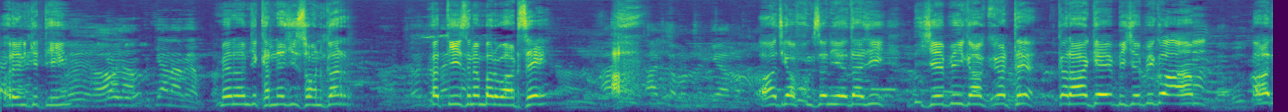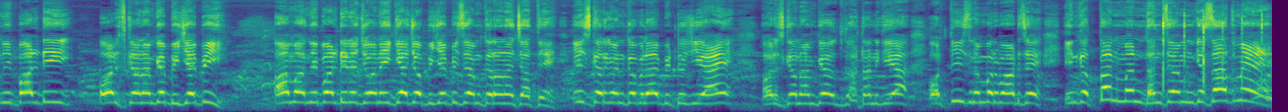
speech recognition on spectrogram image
और इनकी टीम क्या नाम क्या नाम है आपका मेरा नाम जी खन्ना जी सोनकर मैं तीस नंबर वार्ड से आज का फंक्शन क्या था आज का फंक्शन ये था जी बीजेपी का कट करा के बीजेपी को आम आदमी पार्टी और इसका नाम क्या बीजेपी आम आदमी पार्टी ने जो नहीं किया जो बीजेपी से हम कराना चाहते हैं। इस करके उनको बुलाया बिट्टू जी आए और इसका नाम क्या उद्घाटन किया और तीस नंबर वार्ड से इनका तन मन धन से हम इनके साथ में हैं।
